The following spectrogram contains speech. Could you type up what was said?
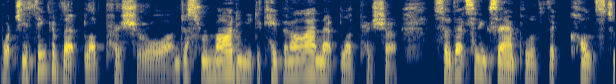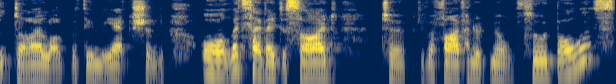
"What do you think of that blood pressure?" Or "I'm just reminding you to keep an eye on that blood pressure." So that's an example of the constant dialogue within the action. Or let's say they decide to give a 500 ml fluid bolus,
